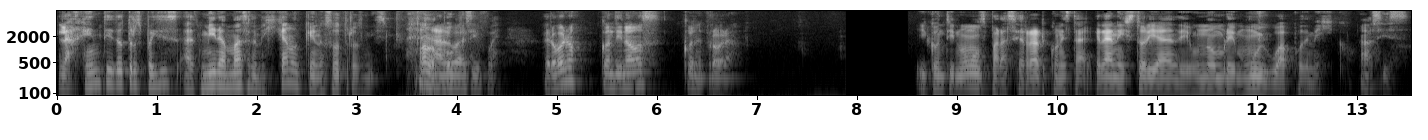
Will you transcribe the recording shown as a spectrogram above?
la gente de otros países admira más al mexicano que nosotros mismos. No Algo así fue. Pero bueno, continuamos con el programa. Y continuamos para cerrar con esta gran historia de un hombre muy guapo de México. Así es.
